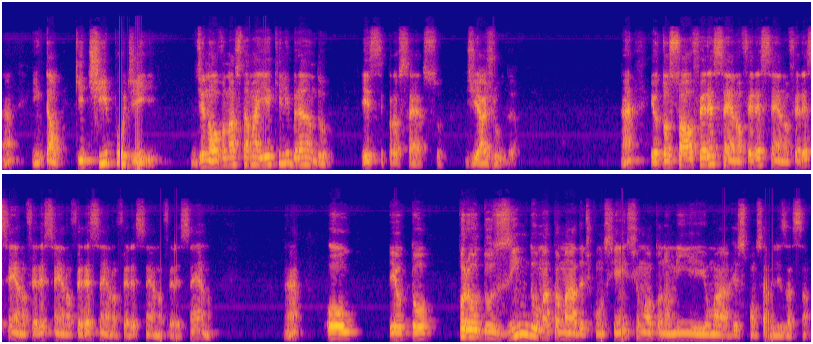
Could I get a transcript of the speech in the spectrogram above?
Né? Então, que tipo de, de novo, nós estamos aí equilibrando esse processo de ajuda. Né? Eu estou só oferecendo, oferecendo, oferecendo, oferecendo, oferecendo, oferecendo, oferecendo. Né? Ou eu estou produzindo uma tomada de consciência, uma autonomia e uma responsabilização.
